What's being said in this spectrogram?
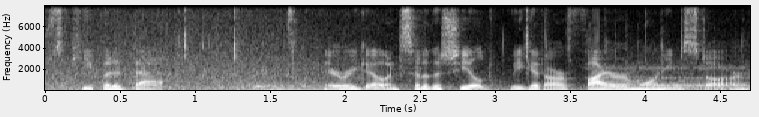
just keep it at that. There we go. Instead of the shield, we get our Fire Morning Star.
